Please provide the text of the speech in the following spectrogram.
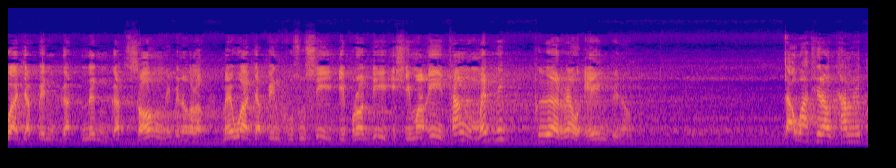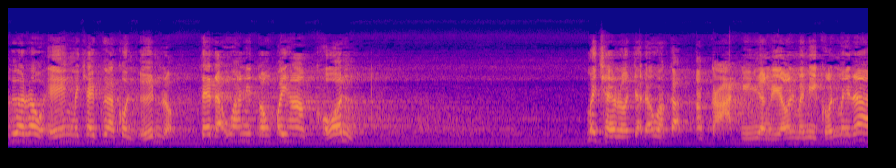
ว่าจะเป็นกัดหนึ่งกัดสองนี่เป็นอะไรไม่ว่าจะเป็นคุซุซีอิปรดีอิชิมาอีทั้งเม็ดนี้เพื่อเราเองพี่น้องดาว่าที่เราทำนี่เพื่อเราเอง ไม่ใช่เพื่อคนอื่นหรอก แต่ดาว่านี่ต้องไปหาคน ไม่ใช่เราจะดาว่ากับอากาศนี่อย่างเดียวไม่มีคนไม่ได้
